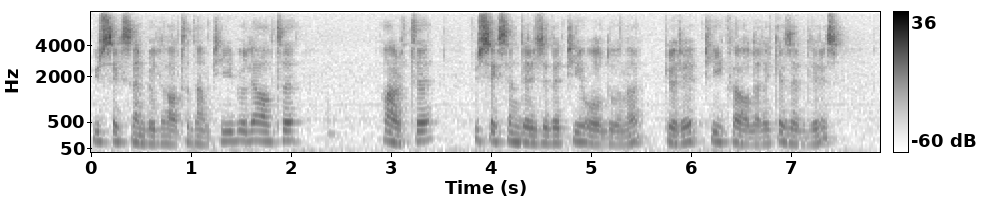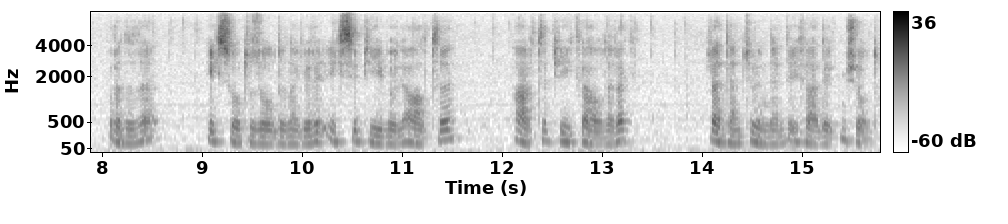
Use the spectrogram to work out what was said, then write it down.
180 bölü 6'dan pi bölü 6 artı 180 derecede pi olduğuna göre pi k olarak yazabiliriz. Burada da eksi 30 olduğuna göre eksi pi bölü 6 artı pi k olarak radyan türünden de ifade etmiş olduk.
